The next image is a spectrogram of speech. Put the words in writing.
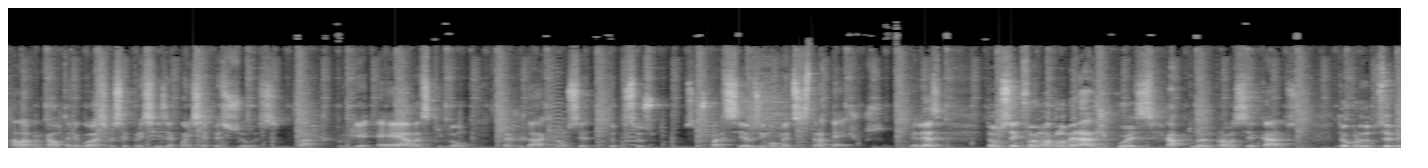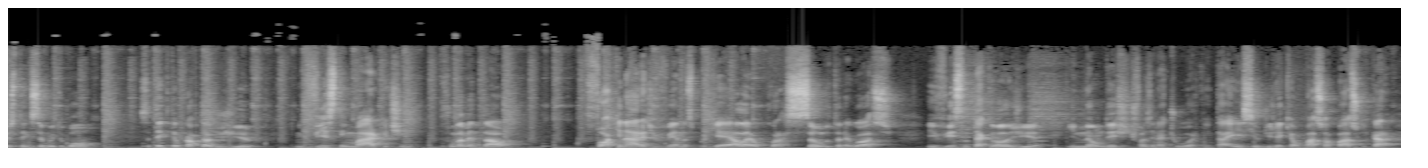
alavancar o teu negócio, você precisa conhecer pessoas, tá? Porque é elas que vão te ajudar, que vão ser seus seus parceiros em momentos estratégicos, beleza? Então sei que foi um aglomerado de coisas, recapitulando para você, Carlos. Teu produto ou serviço tem que ser muito bom, você tem que ter um capital de giro, invista em marketing, fundamental, foque na área de vendas, porque ela é o coração do teu negócio, invista em tecnologia e não deixe de fazer networking, tá? Esse eu diria que é um passo a passo que, cara,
